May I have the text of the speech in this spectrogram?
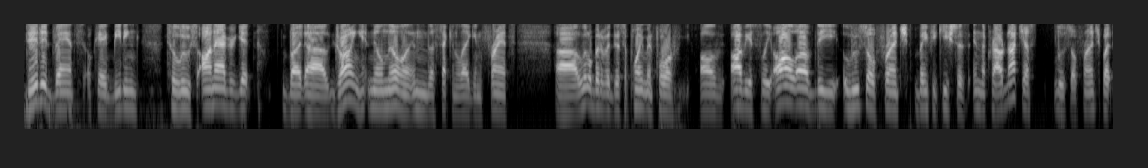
did advance. Okay, beating Toulouse on aggregate, but uh, drawing nil nil in the second leg in France. Uh, a little bit of a disappointment for all, obviously all of the Luso-French Benfiquistas in the crowd. Not just Luso-French, but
